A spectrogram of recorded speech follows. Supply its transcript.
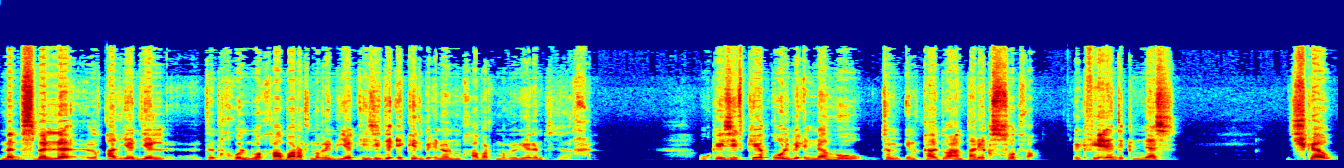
ما بالنسبة للقضيه ديال تدخل المخابرات المغربية كيزيد ياكد بأن المخابرات المغربية لم تتدخل. وكيزيد كيقول بأنه تم إنقاذه عن طريق الصدفة. لكن فعلا داك الناس تشكاو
